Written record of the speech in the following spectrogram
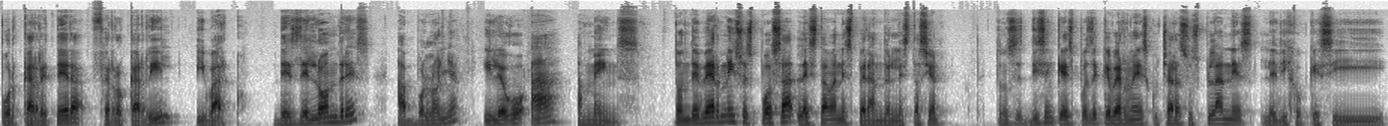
por carretera, ferrocarril y barco, desde Londres a Boloña y luego a, a Mainz, donde Verne y su esposa la estaban esperando en la estación. Entonces dicen que después de que Verne escuchara sus planes, le dijo que si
